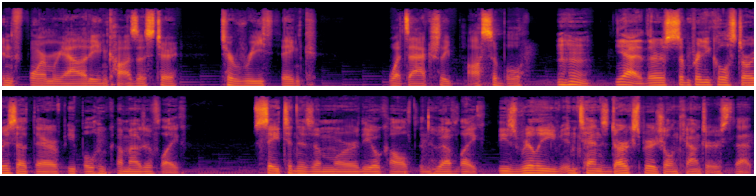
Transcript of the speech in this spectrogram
inform reality and cause us to to rethink what's actually possible. Mm-hmm. Yeah, there's some pretty cool stories out there of people who come out of like Satanism or the occult and who have like these really intense dark spiritual encounters that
